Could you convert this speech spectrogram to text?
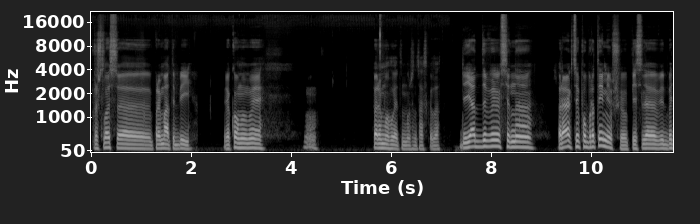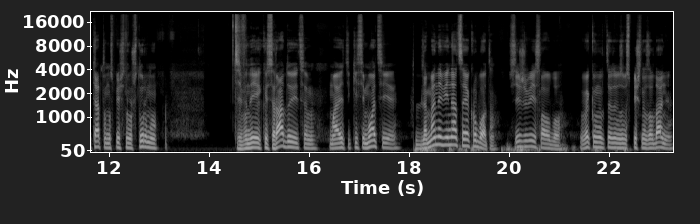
Прийшлося приймати бій, в якому ми ну, перемогли, можна так сказати. Я дивився на реакцію побратимів, що після відбиття там успішного штурму вони якось радуються, мають якісь емоції. Для мене війна це як робота. Всі живі, слава Богу. Виконати успішне завдання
